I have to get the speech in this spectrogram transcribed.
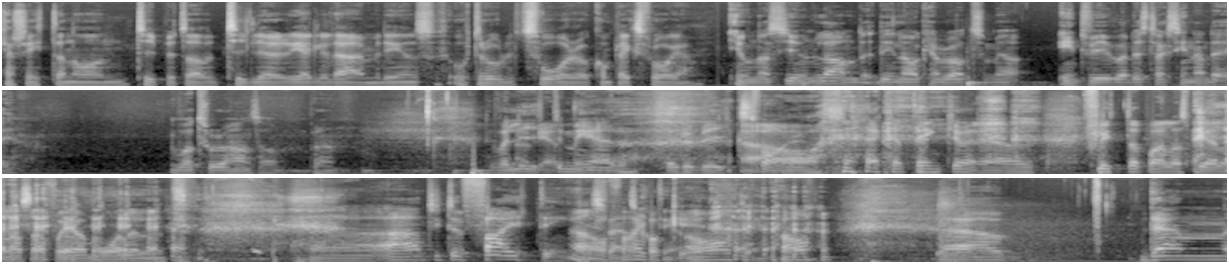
kanske hitta någon typ av tydligare regler där. Men det är en otroligt svår och komplex fråga. Jonas Junland, din lagkamrat som jag intervjuade strax innan dig. Vad tror du han sa på den? Det var lite mer rubriksvar. Ja, jag kan tänka mig det. Flytta på alla spelarna så han får göra mål eller något. Uh, han tyckte fighting ja, i svensk fighting. hockey. Ja, okay. ja. uh, den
